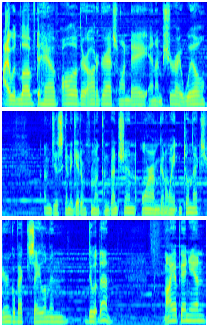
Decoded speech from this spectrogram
I would love to have all of their autographs one day, and I'm sure I will. I'm just gonna get them from a convention, or I'm gonna wait until next year and go back to Salem and do it then. My opinion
